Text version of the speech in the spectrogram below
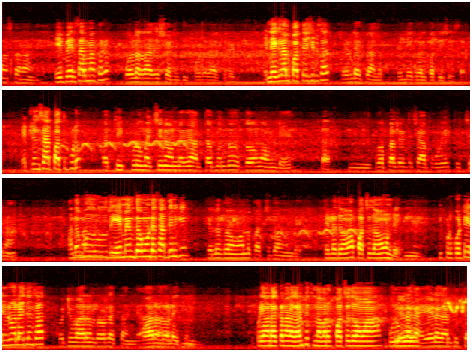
నమస్కారం అండి. ఏ పేరు సార్ మా పేరు? కోడ రాజేశ్వర రెడ్డి కోడరాజు రెడ్డి ఎన్ని ఎకరాలు పత్తి వేసారు సార్? రెండు ఎకరాలు రెండు ఎకరాలు పత్తి వేసారు సార్. ఎట్లుంది సార్ పత్తి ఇప్పుడు? పత్తి ఇప్పుడు మంచిగా ఉన్నది. అంతకుముందు దోమ ఉండే. సార్. ఈ గోపాల్ రెడ్డి షాప్కి పోయి తెచ్చిన. అంతకుముందు ఏమేమి దోమ ఉండే సార్ దీనికి? తెల్ల దోమ ఉండి పచ్చి దోమ ఉండే. తెల్ల దోమ పచ్చ దోమ ఉండే. ఇప్పుడు కొట్టి ఎన్ని రోజులు అవుతుంది సార్? కొట్టి వారం రోజులు అవుతుంది. వారం రోజులు అవుతుంది. ఇప్పుడు ఏమైనా ఎక్కడ కనిపిస్తుందా మనకు పచ్చ దోమ పురుగు? ఏడ ఇక.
